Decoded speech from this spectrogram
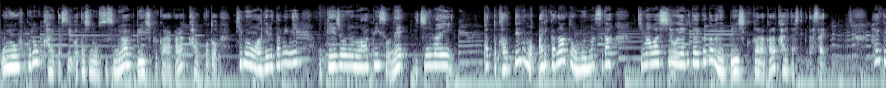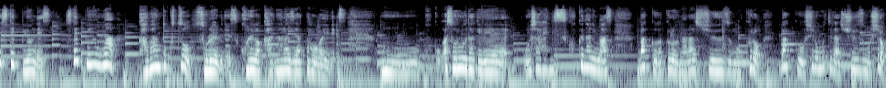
お洋服の買い足し。私のおすすめはベーシックカラーから買うこと。気分を上げるために、オケージョン用のワンピースをね、1、2枚パッと買うっていうのもありかなと思いますが、着回しをやりたい方はね、ベーシックカラーから買い足してください。はい、で、ステップ4です。ステップ4は、カバンと靴を揃えるです。これは必ずやった方がいいです。もう、ここが揃うだけで、おしゃれにすごくなります。バッグが黒ならシューズも黒。バッグを白持ってたらシューズも白。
